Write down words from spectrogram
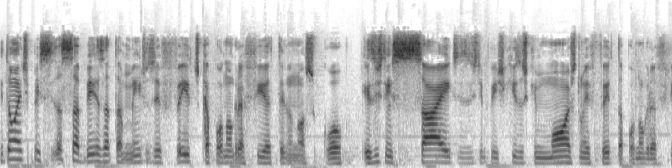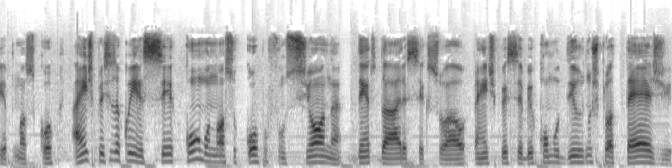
Então a gente precisa saber exatamente os efeitos que a pornografia tem no nosso corpo. Existem sites, existem pesquisas que mostram o efeito da pornografia para o nosso corpo. A gente precisa conhecer como o nosso corpo funciona dentro da área sexual, para a gente perceber como Deus nos protege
